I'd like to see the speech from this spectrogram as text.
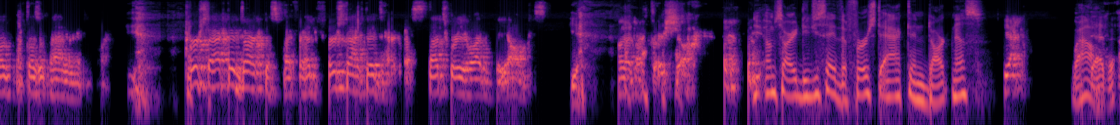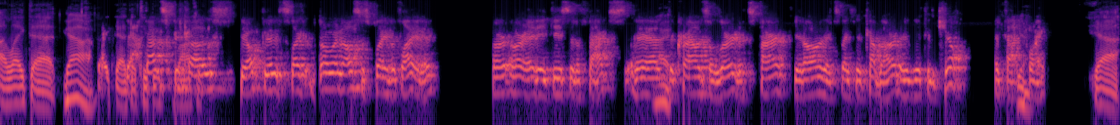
It doesn't matter anymore. Yeah. First act in darkness, my friend. First act in darkness. That's where you want to be always. Yeah. On a first show. I'm sorry. Did you say the first act in darkness? Yeah. Wow. That- I like that. yeah. I like that. Yeah, That's a good that's philosophy. because you know it's like no one else is playing with lighting. Or, or any decent effects. And Right. the crowd's alert. It's dark, you know, it's like you come out and you can kill at that Yeah. point. Yeah.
